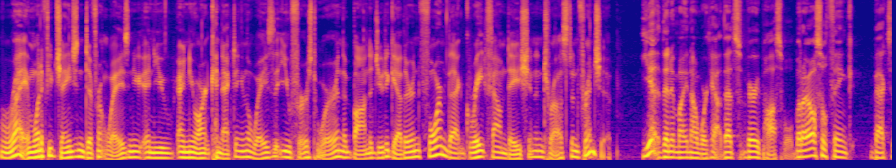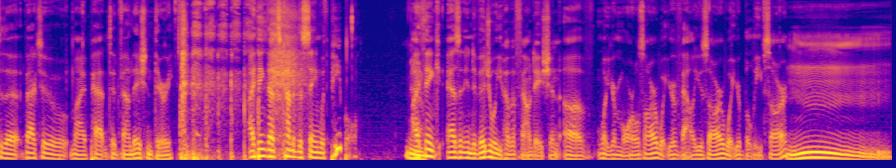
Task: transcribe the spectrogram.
Right. And what if you change in different ways and you and you and you aren't connecting in the ways that you first were and that bonded you together and formed that great foundation and trust and friendship? Yeah, then it might not work out. That's very possible. But I also think back to the back to my patented foundation theory. I think that's kind of the same with people. I think as an individual, you have a foundation of what your morals are, what your values are, what your beliefs are. Mm.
